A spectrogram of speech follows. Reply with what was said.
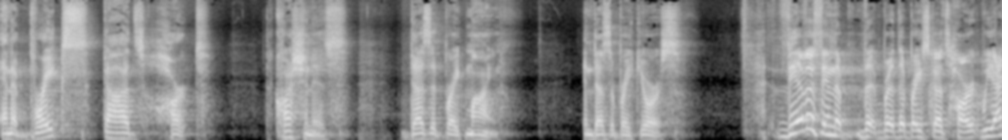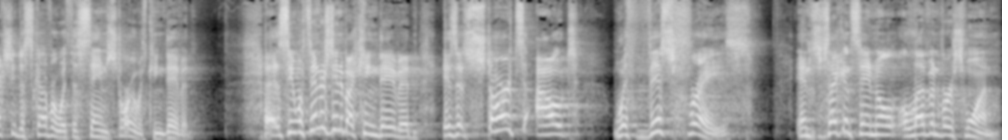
and it breaks God's heart. The question is does it break mine? And does it break yours? The other thing that, that, that breaks God's heart, we actually discover with the same story with King David. Uh, see, what's interesting about King David is it starts out with this phrase in 2 Samuel 11, verse 1.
